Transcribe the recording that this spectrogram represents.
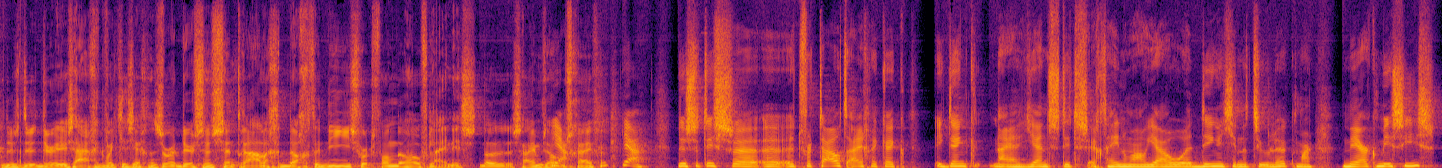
Dus de- er is eigenlijk wat je zegt, een soort, er is een centrale gedachte die een soort van de hoofdlijn is. Zou je hem zo Ja. beschrijven? Ja, dus het, is, eh, eh, het vertaalt eigenlijk. Kijk, ik denk, nou ja, Jens, dit is echt helemaal jouw eh, dingetje natuurlijk. Maar merkmissies,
